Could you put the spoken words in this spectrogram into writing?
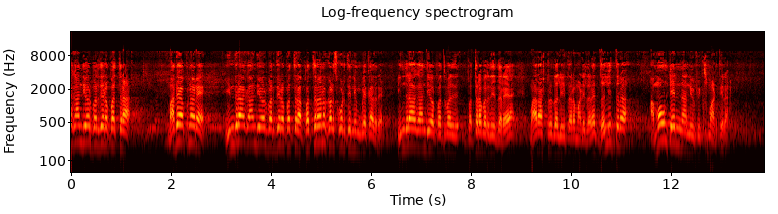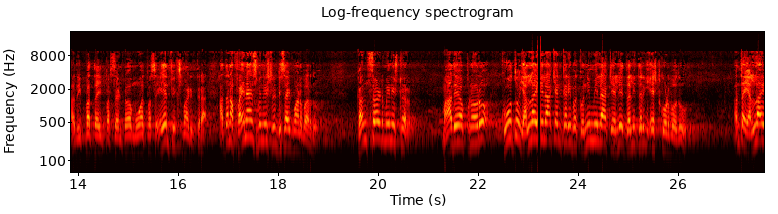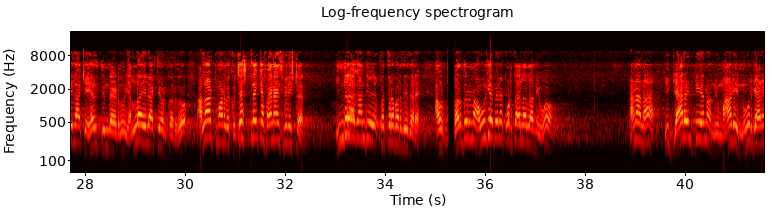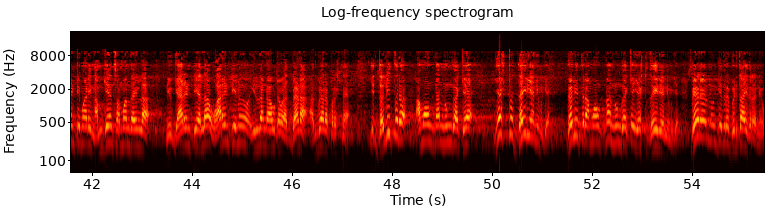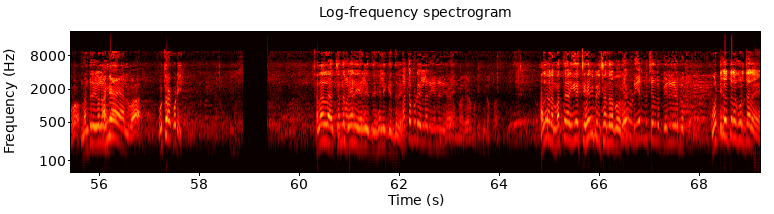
ಗಾಂಧಿ ಅವ್ರು ಬರ್ದಿರೋ ಪತ್ರ. ಮಾದೇವಪ್ಪನವರೇ ಇಂದಿರಾ ಗಾಂಧಿ ಅವ್ರು ಬರ್ದಿರೋ ಪತ್ರ, ಪತ್ರನೂ ಕಳ್ಸಿಕೊಡ್ತೀನಿ ನಿಮ್ಗೆ ಬೇಕಾದ್ರೆ. ಇಂದಿರಾ ಗಾಂಧಿ ಅವ್ರ ಪತ್ರ ಪತ್ರ ಬರೆದಿದ್ದಾರೆ, ಮಹಾರಾಷ್ಟ್ರದಲ್ಲಿ ಈ ತರ ಮಾಡಿದ್ದಾರೆ. ದಲಿತರ ಅಮೌಂಟ್ ಏನ್ ನೀವು ಫಿಕ್ಸ್ ಮಾಡ್ತೀರಾ? ಅದು ಇಪ್ಪತ್ತೈದು ಪರ್ಸೆಂಟ್ ಮೂವತ್ತು ಪರ್ಸೆಂಟ್ ಏನ್ ಫಿಕ್ಸ್ ಮಾಡಿರ್ತೀರಾ? ಅದನ್ನ ಫೈನಾನ್ಸ್ ಮಿನಿಸ್ಟರ್ ಡಿಸೈಡ್ ಮಾಡಬಾರ್ದು. ಕನ್ಸರ್ಡ್ ಮಿನಿಸ್ಟರ್ ಮಾದೇವಪ್ಪನವರು ಕೂತು ಎಲ್ಲ ಇಲಾಖೆಯನ್ನು ಕರಿಬೇಕು. ನಿಮ್ಮ ಇಲಾಖೆಯಲ್ಲಿ ದಲಿತರಿಗೆ ಎಷ್ಟು ಕೊಡ್ಬೋದು? ಅಂತ ಎಲ್ಲ ಇಲಾಖೆ ಹೆಲ್ತ್ ಇಂದ ಹಿಡಿದು ಎಲ್ಲ ಇಲಾಖೆಯವ್ರು ಕರೆದು ಅಲಾಟ್ ಮಾಡಬೇಕು. Just like a finance minister Indira Gandhi ಪತ್ರ ಬರೆದಿದ್ದಾರೆ. ಅವ್ರು ಬರೆದ್ರು ಅವ್ರಿಗೆ ಬೆಲೆ ಕೊಡ್ತಾ ಇಲ್ಲಲ್ಲ ನೀವು? ಹಣನ ಈ ಗ್ಯಾರಂಟಿ ಏನೋ ನೀವು ಮಾಡಿ ನೂರು ಗ್ಯಾರಂಟಿ ಮಾಡಿ ನಮ್ಗೇನು ಸಂಬಂಧ ಇಲ್ಲ. ನೀವು ಗ್ಯಾರಂಟಿ ಅಲ್ಲ ವಾರಂಟಿನೂ ಇಲ್ದಂಗೆ ಆಗ್ಬಿಟ್ಟವ ಅದು ಬೇಡ ಅದು ಬೇರೆ ಪ್ರಶ್ನೆ. ಈ ದಲಿತರ ಅಮೌಂಟ್ನ ನುಂಗಕ್ಕೆ ಎಷ್ಟು ಧೈರ್ಯ ನಿಮಗೆ? ದಲಿತರ ಅಮೌಂಟ್ನ ನುಂಗಕ್ಕೆ ಎಷ್ಟು ಧೈರ್ಯ ನಿಮಗೆ? ಬೇರೆಯವ್ರು ನುಂಗಿದ್ರೆ ಬಿಡ್ತಾ ಇದ್ರ ನೀವು? ಮಂತ್ರಿಗಳು ಅನ್ಯಾಯ ಅಲ್ವಾ? ಉತ್ತರ ಕೊಡಿ. ಅಲ್ಲಲ್ಲ ಚಂದ್ರ ಬೇರೆ ಹೇಳಿದ್ದು ಹೇಳಿಕ್ಕಿದ್ರೆ ಮತ್ತೆ ಬಿಡು ಎಲ್ಲ ಏನೇನಿದೆ ಅಲ್ಲ ಮತ್ತೆ ಈಗ ಹೇಳಿಬಿಡಿ ಚಂದ್ರಪ್ಪ ಅವರು. ಹೇಳ್ಬಿಡು ಏನ್ ಚಂದ್ರಪ್ಪ ಏನು ಹೇಳ್ಬೇಕು? ಒಟ್ಟಿಗೆ ಉತ್ತರ ಕೊಡ್ತಾರೆ.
